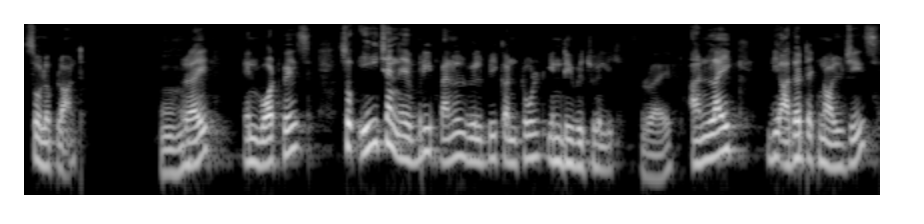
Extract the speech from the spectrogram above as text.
solar plant, Mhm. right? In what ways? So, each and every panel will be controlled individually. Right. Unlike the other technologies,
